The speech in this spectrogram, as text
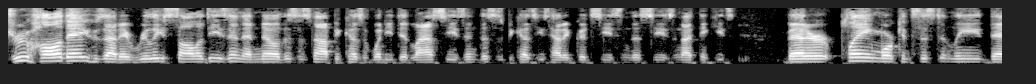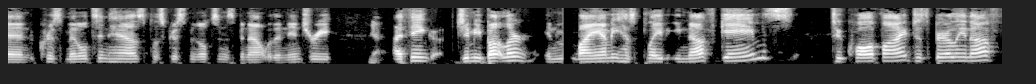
Jrue Holiday, who's had a really solid season, and no, this is not because of what he did last season. This is because he's had a good season this season. I think he's better, playing more consistently than Khris Middleton has. Plus, Khris Middleton has been out with an injury. Yeah. I think Jimmy Butler in Miami has played enough games to qualify, just barely enough.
